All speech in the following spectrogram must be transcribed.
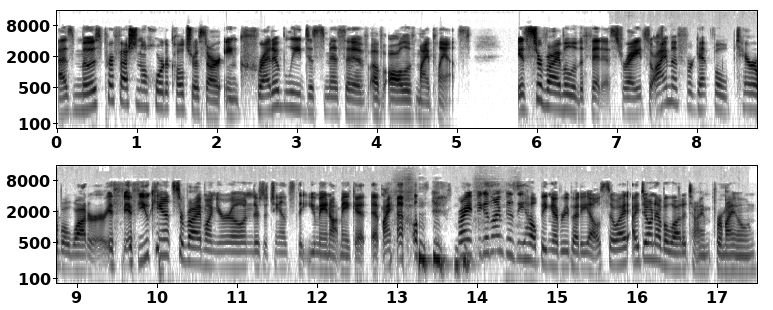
as most professional horticulturists are, incredibly dismissive of all of my plants. It's survival of the fittest, right? So I'm a forgetful, terrible waterer. If if you can't survive on your own, there's a chance that you may not make it at my house, right? Because I'm busy helping everybody else, so I, I don't have a lot of time for my own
